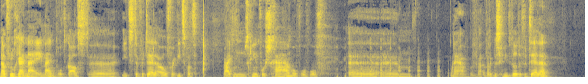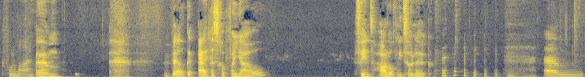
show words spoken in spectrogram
Nou vroeg jij mij in mijn podcast uh, iets te vertellen over iets wat, waar ik me misschien voor schaam of, of, of uh, um, nou ja, wat ik misschien niet wilde vertellen. Ik voel hem al aan. Um, welke eigenschap van jou vindt Harold niet zo leuk? um,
